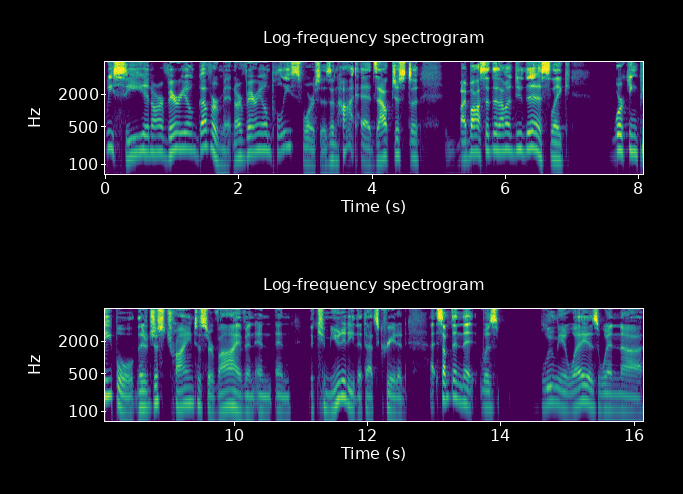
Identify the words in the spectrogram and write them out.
we see in our very own government and our very own police forces and hotheads out just to, my boss said that I'm going to do this. Like, working people they're just trying to survive and and and the community that that's created uh, something that was blew me away is when uh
